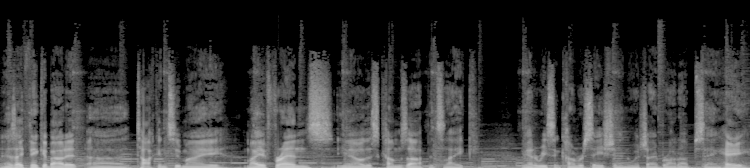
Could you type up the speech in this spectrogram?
and as I think about it, uh, talking to my my friends, you know, this comes up. It's like we had a recent conversation which I brought up saying, "Hey,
